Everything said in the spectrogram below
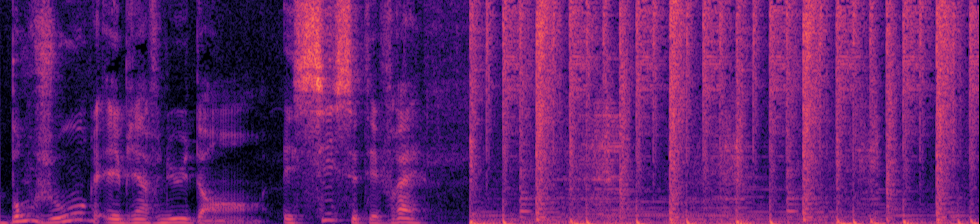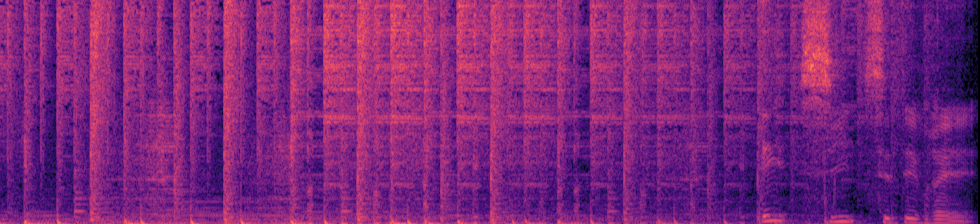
Bonjour et bienvenue dans Et si c'était vrai? Et si c'était vrai?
